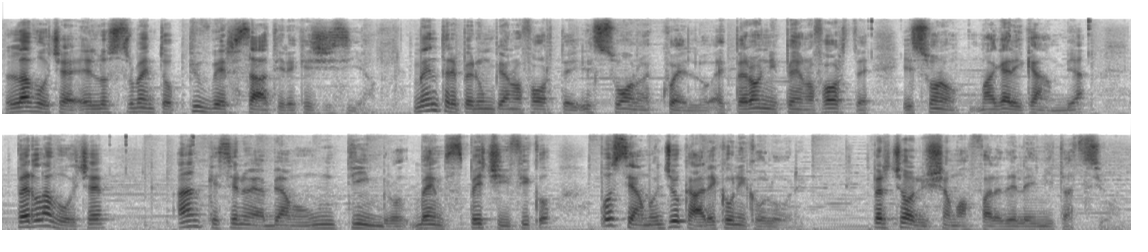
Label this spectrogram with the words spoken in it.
La voce è lo strumento più versatile che ci sia. Mentre per un pianoforte il suono è quello e per ogni pianoforte il suono magari cambia, per la voce, anche se noi abbiamo un timbro ben specifico, possiamo giocare con i colori. Perciò riusciamo a fare delle imitazioni.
